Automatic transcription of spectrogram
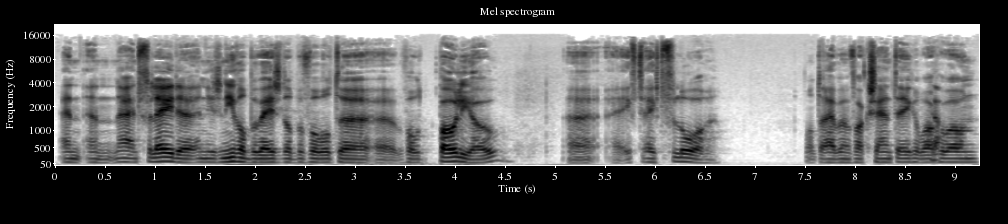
En, en nou ja, in het verleden en is in ieder geval bewezen dat bijvoorbeeld, eh, eh, bijvoorbeeld polio eh, heeft, heeft verloren. Want daar hebben we een vaccin tegen waar Ja. gewoon...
